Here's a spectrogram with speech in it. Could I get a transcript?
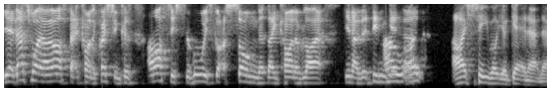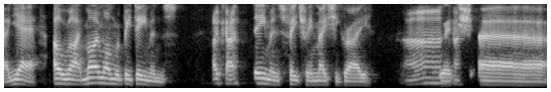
yeah, that's why I asked that kind of question because artists have always got a song that they kind of like, you know, that didn't get. Oh, I, I see what you're getting at now. Yeah. Oh, right. Mine one would be Demons. okay. Demons featuring Macy Gray, Ah, okay. which uh,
